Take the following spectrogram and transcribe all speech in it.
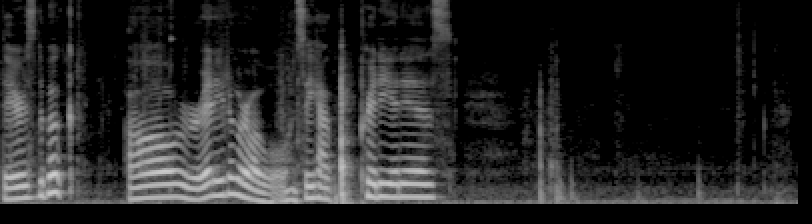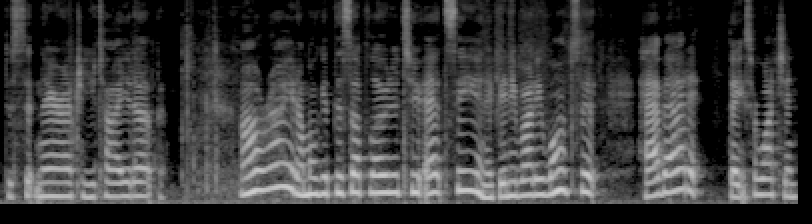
There's the book all ready to roll. And see how pretty it is? Just sitting there after you tie it up. All right, I'm going to get this uploaded to Etsy. And if anybody wants it, have at it. Thanks for watching.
